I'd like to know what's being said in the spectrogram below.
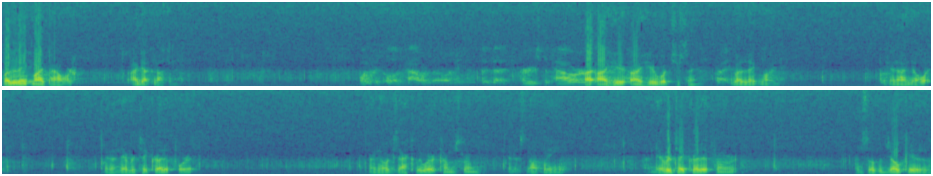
But it ain't my power. I got nothing. one could call it power, though. I mean, that, urge to power. I, I hear I hear what you're saying, Right. but it ain't mine. And I know it. And I never take credit for it. I know exactly where it comes from, and it's not me. I never take credit for it. And so the joke is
